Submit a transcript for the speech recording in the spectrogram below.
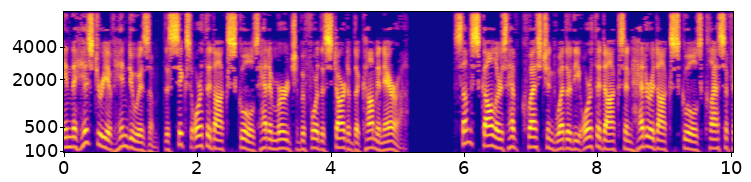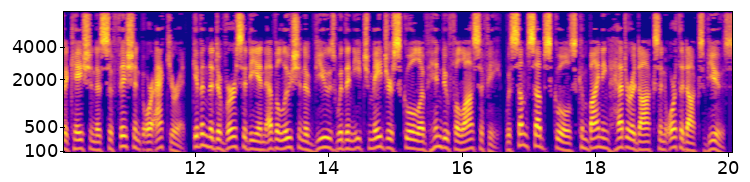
In the history of Hinduism, the six orthodox schools had emerged before the start of the Common Era. Some scholars have questioned whether the orthodox and heterodox schools classification is sufficient or accurate, given the diversity and evolution of views within each major school of Hindu philosophy, with some sub-schools combining heterodox and orthodox views.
